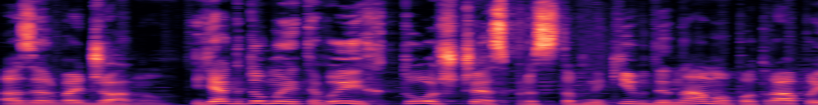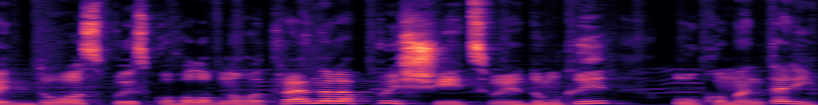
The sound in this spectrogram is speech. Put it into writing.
Азербайджану. Як думаєте ви, хто ще з представників Динамо потрапить до списку головного тренера? Пишіть свої думки у коментарі.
